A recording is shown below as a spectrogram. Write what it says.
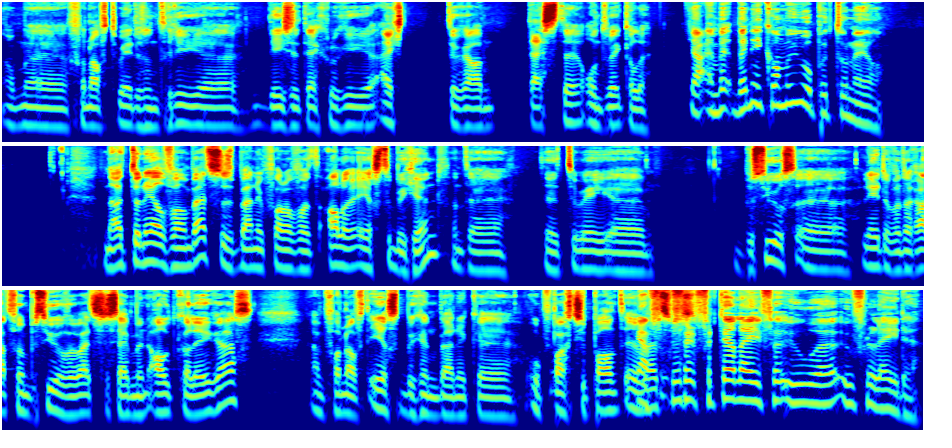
om uh, vanaf 2003 deze technologie echt te gaan testen, ontwikkelen. Ja, en wanneer kwam u op het toneel? Nou, het toneel van Wetsels ben ik vanaf het allereerste begin. Want de twee bestuursleden van de Raad van Bestuur van Wetsus zijn mijn oud-collega's. En vanaf het eerste begin ben ik ook participant in ja. Vertel even uw, uw verleden.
